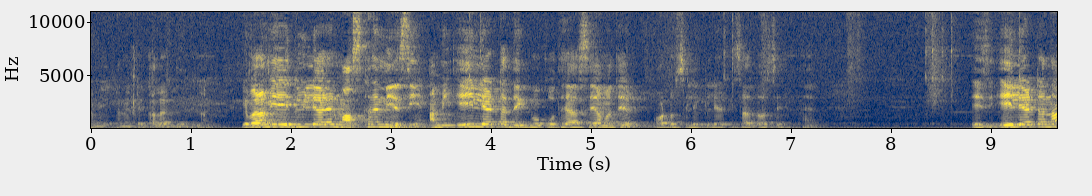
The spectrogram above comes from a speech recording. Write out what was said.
আমি এখানে একটা কালার দিয়ে দিলাম। এবার আমি এই দুই লেয়ারের মাঝখানে নিয়েছি, আমি এই লেয়ারটা দেখব কোথায় আছে আমাদের? অটো সিলেক্ট লেয়ার কি চালু আছে? হ্যাঁ। এই যে এই লেয়ারটা না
